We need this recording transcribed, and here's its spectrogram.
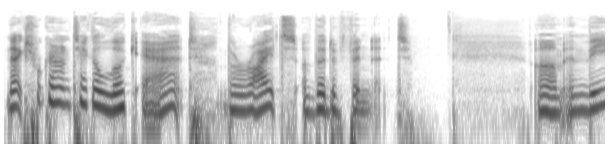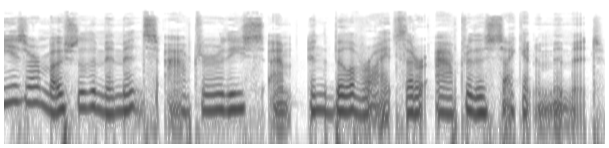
Next, we're going to take a look at the rights of the defendant. Um, and these are most of the amendments after these um, in the Bill of Rights that are after the Second Amendment,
